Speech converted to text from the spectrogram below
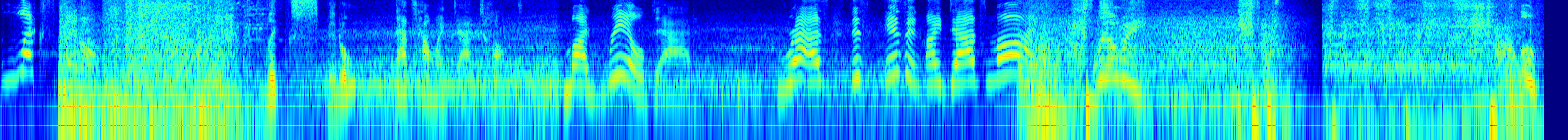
lick spittle. Lick spittle? That's how my dad talked. My real dad. Raz, this isn't my dad's mind. Lili! Oof.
